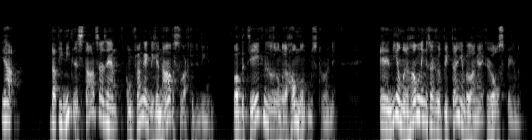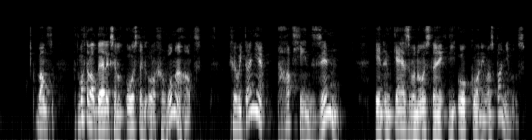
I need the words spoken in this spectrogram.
ja, dat die niet in staat zou zijn om Frankrijk de genadeslag te dienen. Wat betekende dat er onderhandeld moest worden. En in die onderhandelingen zou Groot-Brittannië een belangrijke rol spelen. Want het mocht wel duidelijk zijn dat Oostenrijk de oorlog gewonnen had. Groot-Brittannië had geen zin in een keizer van Oostenrijk die ook koning van Spanje was.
